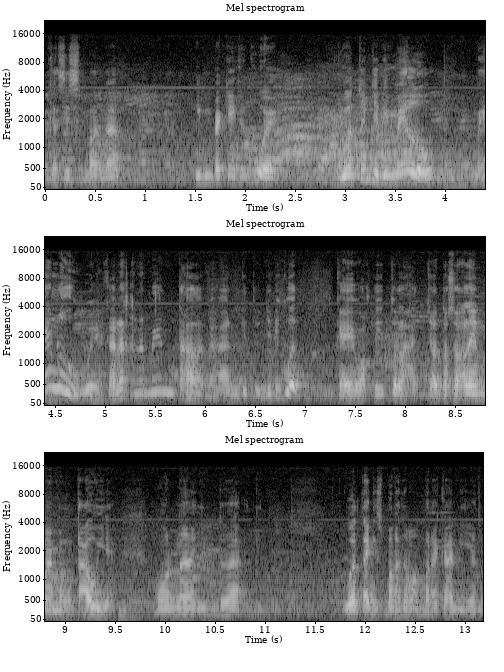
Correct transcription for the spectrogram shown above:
dikasih semangat impactnya ke gue. Gue tuh jadi melo melo gue. Karena kena mental kan gitu. Jadi gue kayak waktu itulah contoh soal yang memang tahu ya Mona Indra gitu. Gue thanks banget sama mereka nih yang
